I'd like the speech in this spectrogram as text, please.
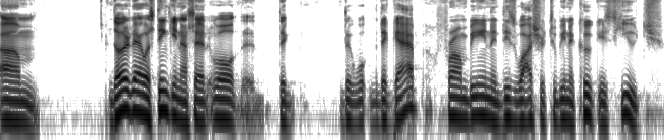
um the other day i was thinking i said well the the the, the gap from being a dishwasher to being a cook is huge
